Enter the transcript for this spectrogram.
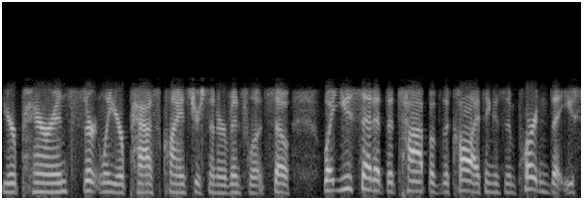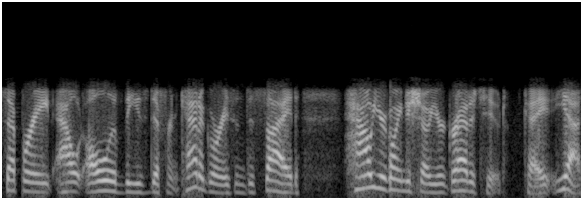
your parents, certainly your past clients, your center of influence. So what you said at the top of the call, I think, is important that you separate out all of these different categories and decide how you're going to show your gratitude. Okay, yes,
